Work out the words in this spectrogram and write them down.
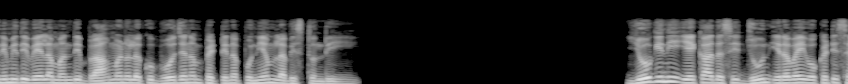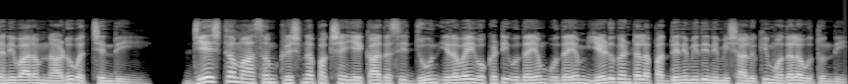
ఎనిమిది వేల మంది బ్రాహ్మణులకు భోజనం పెట్టిన పుణ్యం లభిస్తుంది. యోగిని ఏకాదశి జూన్ ఇరవై ఒకటి శనివారం నాడు వచ్చింది. జ్యేష్ఠమాసం కృష్ణపక్ష ఏకాదశి జూన్ ఇరవై ఒకటి ఉదయం ఉదయం ఏడు గంటల పద్దెనిమిది నిమిషాలుకి మొదలవుతుంది.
